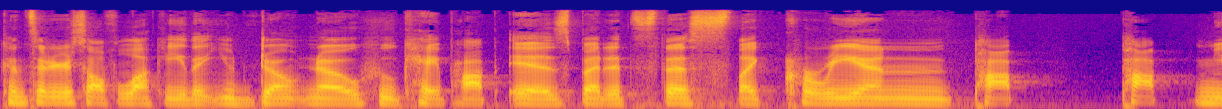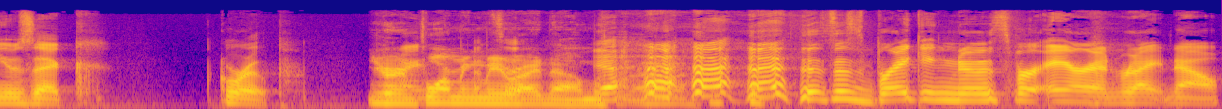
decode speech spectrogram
Consider yourself lucky that you don't know who K-pop is, but it's this like Korean pop pop music group. You're Right, informing me it. right now. Mr. this is breaking news for Aaron right now.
